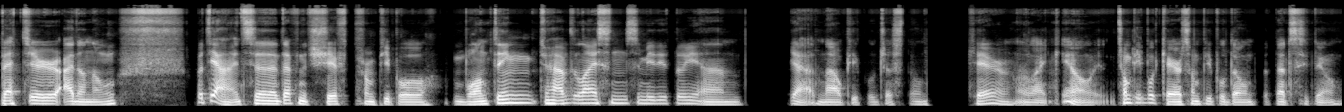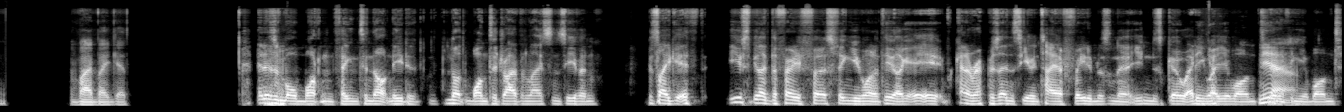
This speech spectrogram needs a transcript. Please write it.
better. I don't know. But yeah, it's a definite shift from people wanting to have the license immediately and yeah now people just don't care or like you know some people care some people don't but that's you know the vibe i get it is a more modern thing to not need a, not want a driving license even. It's like it, it used to be like the very first thing you want to do. Like it, it kind of represents your entire freedom, doesn't it? You can just go anywhere you want, do Yeah. anything you want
